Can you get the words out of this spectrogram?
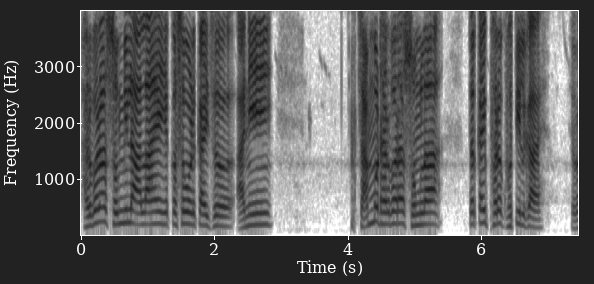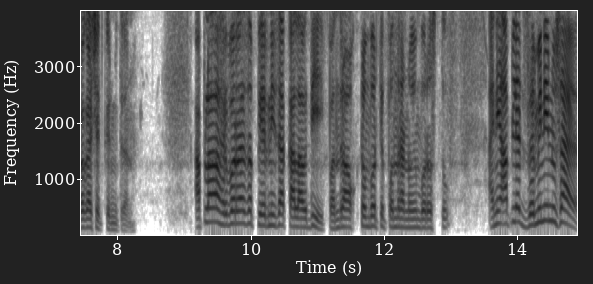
हरभरा सोंगणीला आला आहे हे कसं ओळखायचं आणि चांबट हरभरा सोंगला तर काही फरक होतील का? हे बघा शेतकरी मित्रांनो. आपला हरभराचा पेरणीचा कालावधी पंधरा ऑक्टोबर ते पंधरा नोव्हेंबर असतो आणि आपल्या जमिनीनुसार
